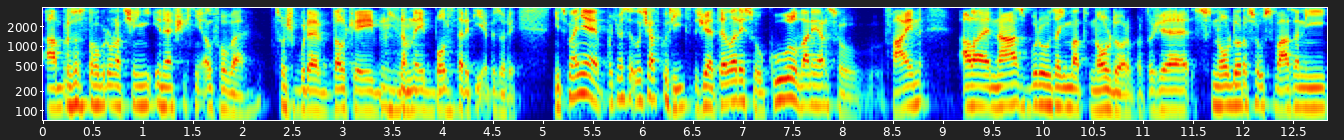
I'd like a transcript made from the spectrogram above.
A brzo z toho budou nadšení i ne všichni elfové, což bude velký Mhm. významný bod tady té epizody. Nicméně, pojďme si od začátku říct, že Telery jsou cool, Vanyar jsou fajn, ale nás budou zajímat Noldor, protože s Noldor jsou svázaný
